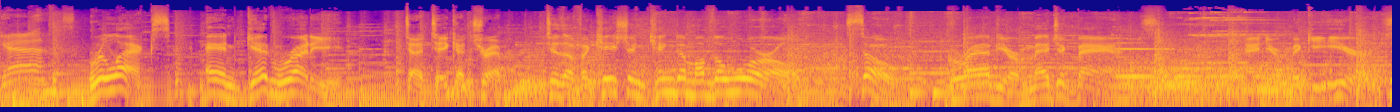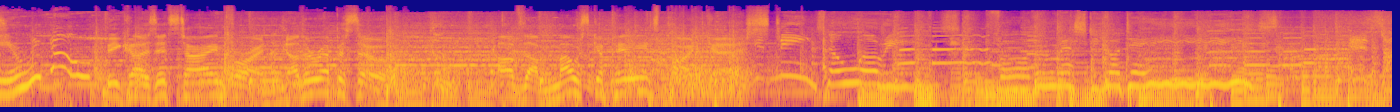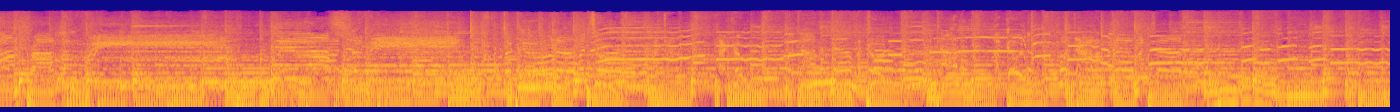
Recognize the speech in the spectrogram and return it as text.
Gas. relax, and get ready to take a trip to the vacation kingdom of the world. So, grab your magic bands and your Mickey ears. Here we go. Because it's time for another episode of the Mousecapades Podcast. Means no worries for the rest of your days. It's our problem free philosophy. Hakuna Matata. Hakuna Matata. Hakuna Matata.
